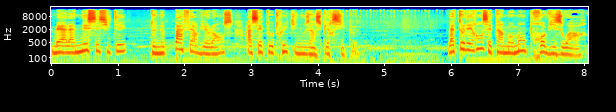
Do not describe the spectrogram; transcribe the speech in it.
mais à la nécessité de ne pas faire violence à cet autrui qui nous inspire si peu. La tolérance est un moment provisoire,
